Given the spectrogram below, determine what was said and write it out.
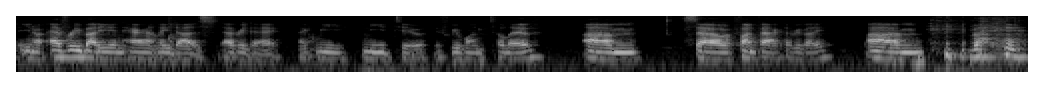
you know everybody inherently does every day. Like we need to if we want to live. Um, so, fun fact, everybody. Um, but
